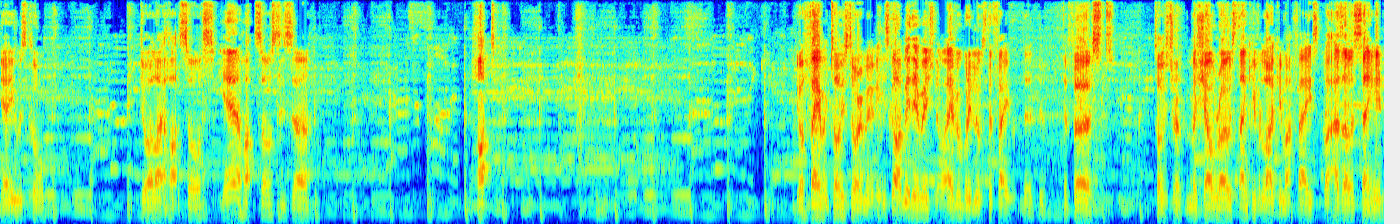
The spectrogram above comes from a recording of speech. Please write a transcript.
Yeah, he was cool. Do I like hot sauce? Yeah, hot sauce is uh, hot. Your favourite Toy Story movie? It's got to be the original. Everybody loves the the, the, the first Toy Story. Michelle Rose, thank you for liking my face. But as I was saying,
